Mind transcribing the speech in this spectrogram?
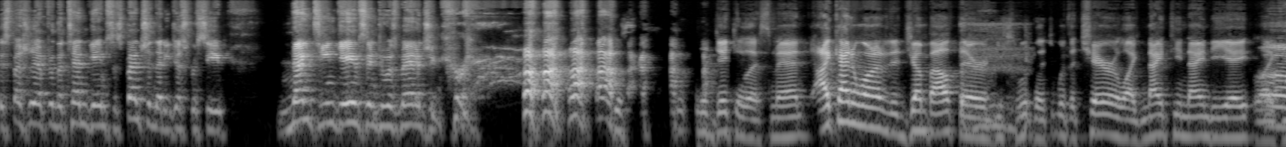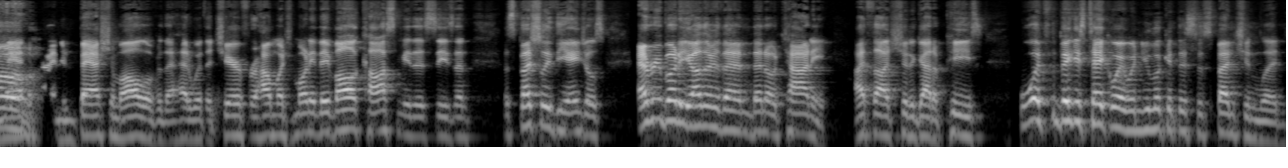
especially after the 10 game suspension that he just received 19 games into his managing career. Ridiculous, man. I kind of wanted to jump out there just with a with a chair like 1998, like Oh. mankind, and bash them all over the head with a chair for how much money they've all cost me this season, especially the Angels. Everybody other than than Ohtani, I thought should have got a piece. What's the biggest takeaway when you look at this suspension lid,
